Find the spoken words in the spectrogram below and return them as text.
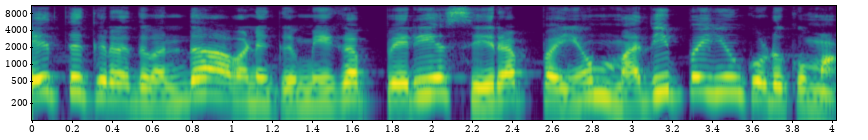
ஏற்றுக்கிறது வந்து அவனுக்கு மிகப்பெரிய சிறப்பையும் மதிப்பையும் கொடுக்குமா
